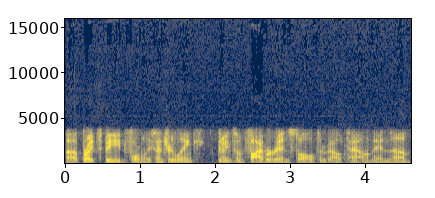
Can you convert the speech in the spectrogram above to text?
uh, Brightspeed, formerly CenturyLink, doing some fiber install throughout town. And um,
